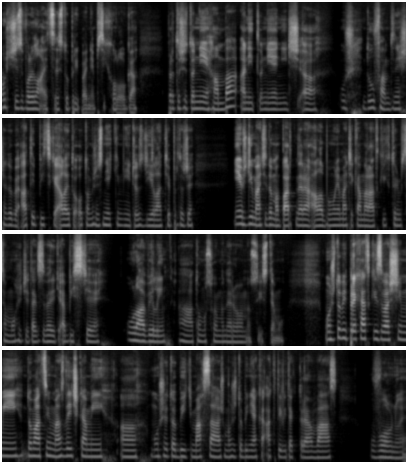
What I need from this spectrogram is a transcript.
určite zvolila aj cestu prípadne psychológa. Pretože to nie je hamba, ani to nie je nič, uh, už dúfam v dnešnej dobe atypické, ale je to o tom, že s niekým niečo zdieľate, pretože nevždy máte doma partnera alebo nemáte kamarátky, ktorým sa môžete tak zveriť, aby ste uľavili a, tomu svojmu nervovému systému. Môže to byť prechádzky s vašimi domácimi mazlíčkami, a, môže to byť masáž, môže to byť nejaká aktivita, ktorá vás uvoľňuje.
